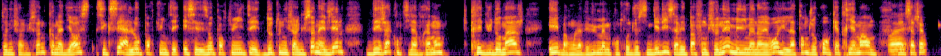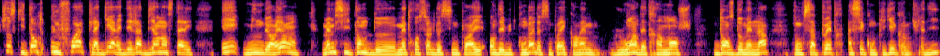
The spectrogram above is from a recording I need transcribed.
Tony Ferguson, comme l'a dit Rost, c'est que c'est à l'opportunité. Et ces opportunités de Tony Ferguson, elles viennent déjà quand il a vraiment créé du dommage et bah, on l'avait vu même contre Justin Gagey, ça n'avait pas fonctionné, mais Iman Hero, il l'attend, je crois, au quatrième round. Donc, ça quelque chose qui tente une fois que la guerre est déjà bien installée. Et mine de rien, même s'il tente de mettre au sol Dustin Poirier en début de combat, Dustin Poirier est quand même loin d'être un manche dans ce domaine-là. Donc ça peut être assez compliqué, comme tu l'as dit.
